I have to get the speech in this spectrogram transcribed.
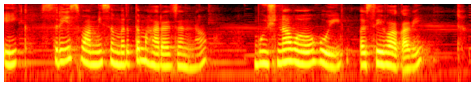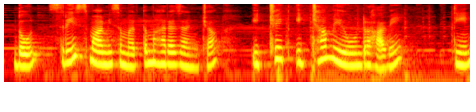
एक श्री स्वामी समर्थ महाराजांना भूषणावह होईल असे वागावे. दोन श्री स्वामी समर्थ महाराजांच्या इच्छेत इच्छा मिळवून राहावे. तीन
